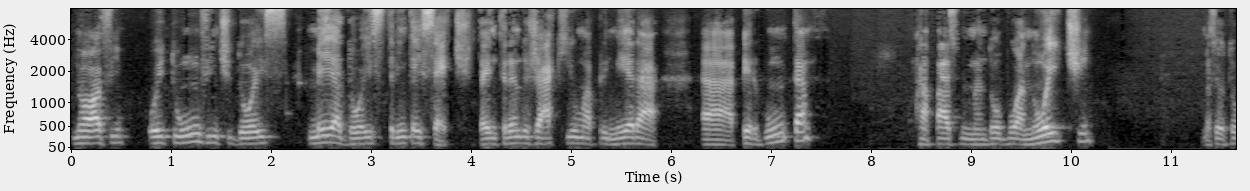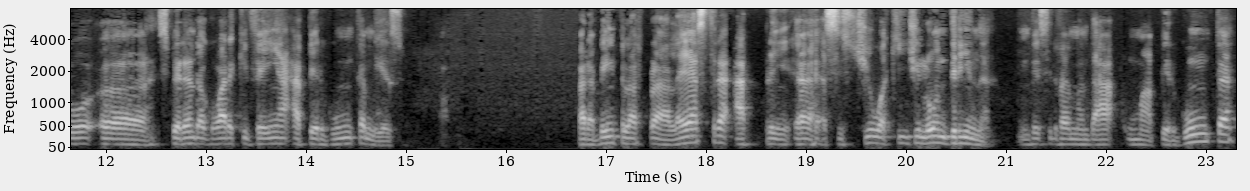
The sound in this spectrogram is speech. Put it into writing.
981 22 62 37. Está entrando já aqui uma primeira uh, pergunta. O rapaz me mandou boa noite, mas eu estou uh, esperando agora que venha a pergunta mesmo. Parabéns pela palestra, ah, assistiu aqui de Londrina. Vamos ver se ele vai mandar uma pergunta.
